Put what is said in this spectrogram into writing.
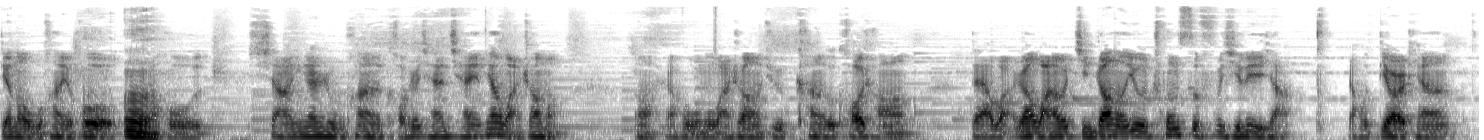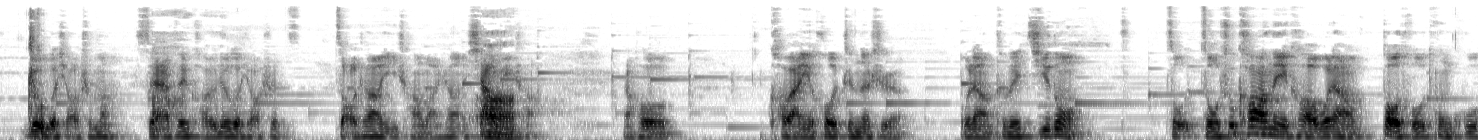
颠到武汉以后，然后下应该是武汉考试前前一天晚上嘛，啊，然后我们晚上去看了个考场，大家晚，然后晚上紧张的又冲刺复习了一下，然后第二天。六个小时嘛，CFA 考试六个小时，早上一场，晚上下午一场，然后考完以后真的是我俩特别激动，走走出考场那一刻，我俩抱头痛哭，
